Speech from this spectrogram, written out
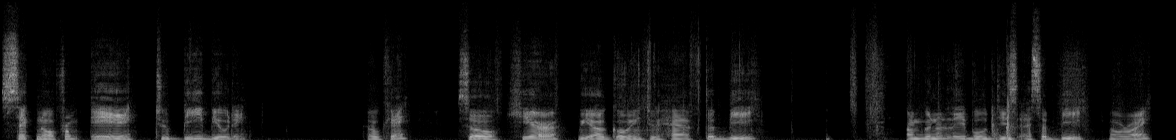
signal from A to B building. Okay, so here we are going to have the B I'm going to label this as a B, all right?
